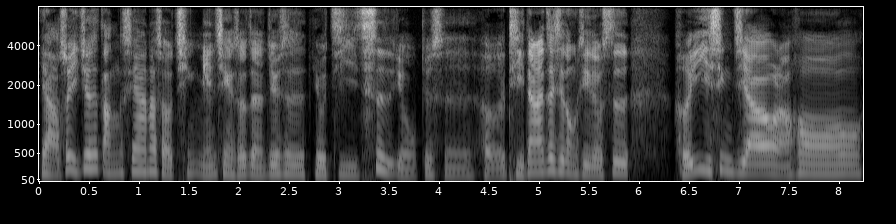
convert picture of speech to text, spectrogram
呀。所以就是当下那时候轻年轻的时候，真的就是有几次有就是合体，当然这些东西都是合意性交，然后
